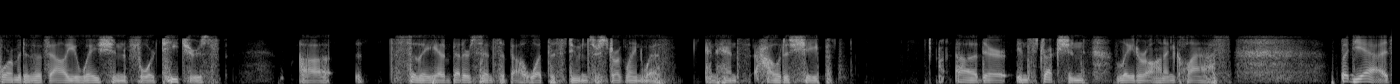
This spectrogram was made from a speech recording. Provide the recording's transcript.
formative evaluation for teachers uh, so they had a better sense about what the students are struggling with, and hence how to shape uh, their instruction later on in class. But yeah, it's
